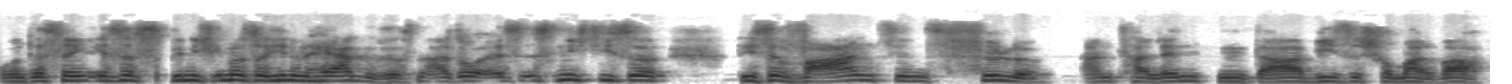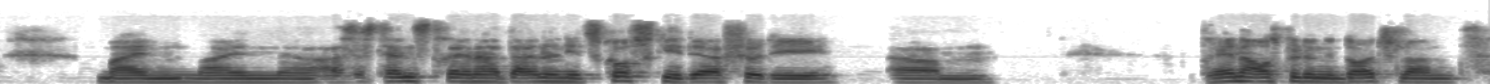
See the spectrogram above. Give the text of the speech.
und deswegen ist es, bin ich immer so hin und her gerissen. Also es ist nicht diese, diese Wahnsinnsfülle an Talenten da, wie sie schon mal war. Mein, mein äh, Assistenztrainer Daniel Nitzkowski, der für die ähm, Trainerausbildung in Deutschland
